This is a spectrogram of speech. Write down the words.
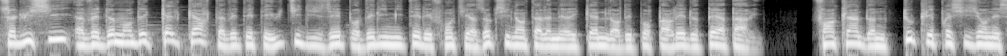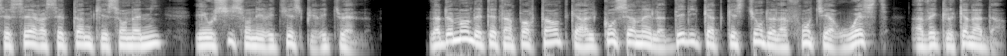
Celui-ci avait demandé quelle carte avait été utilisée pour délimiter les frontières occidentales américaines lors des pourparlers de paix à Paris. Franklin donne toutes les précisions nécessaires à cet homme qui est son ami et aussi son héritier spirituel. La demande était importante car elle concernait la délicate question de la frontière ouest avec le Canada.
